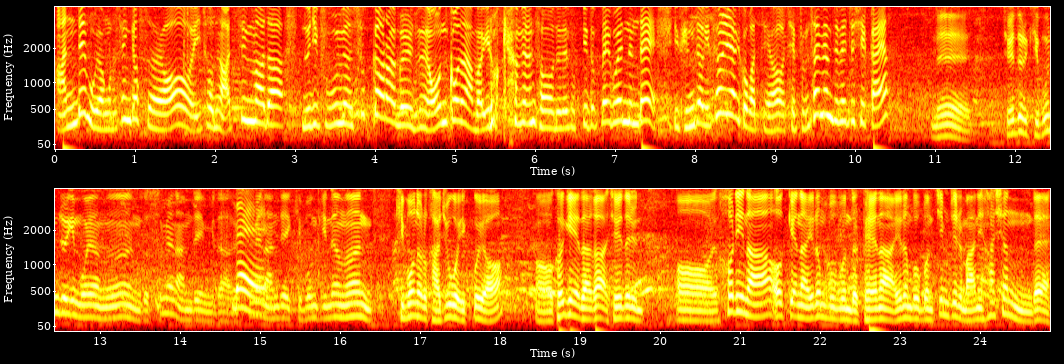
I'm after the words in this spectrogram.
안대 모양으로 생겼어요. 이 저는 아침마다 눈이 부으면 숟가락을 눈에 얹거나 막 이렇게 하면서 눈에 붓기도 빼고 했는데 이 굉장히 편리할 것 같아요. 제품 설명 좀 해주실까요? 네, 저희들 기본적인 모양은 그 수면 안대입니다. 그 네. 수면 안대의 기본 기능은 기본으로 가지고 있고요. 어, 거기에다가 저희들이 어, 허리나 어깨나 이런 부분들, 배나 이런 부분 찜질을 많이 하셨는데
